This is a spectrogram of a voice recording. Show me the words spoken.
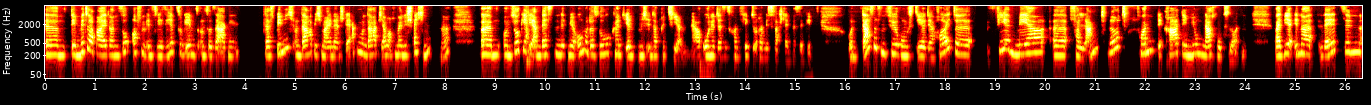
ähm, den Mitarbeitern so offen ins Visier zu gehen und zu sagen, das bin ich und da habe ich meine Stärken und da habe ich aber auch meine Schwächen. Ne? Ähm, und so geht ihr am besten mit mir um oder so könnt ihr mich interpretieren, ja, ohne dass es Konflikte oder Missverständnisse gibt. Und das ist ein Führungsstil, der heute viel mehr äh, verlangt wird von gerade den jungen Nachwuchsleuten, weil wir in einer Welt sind,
